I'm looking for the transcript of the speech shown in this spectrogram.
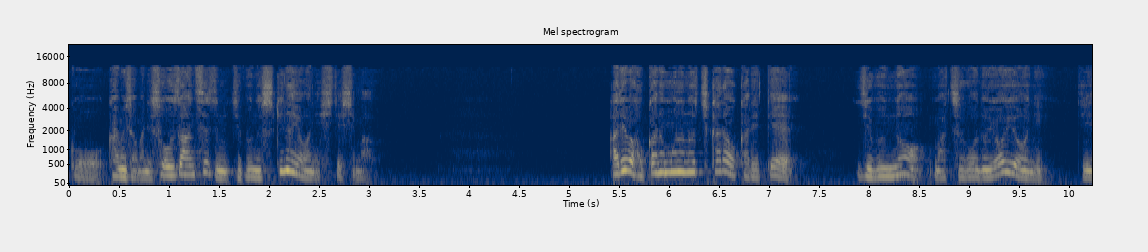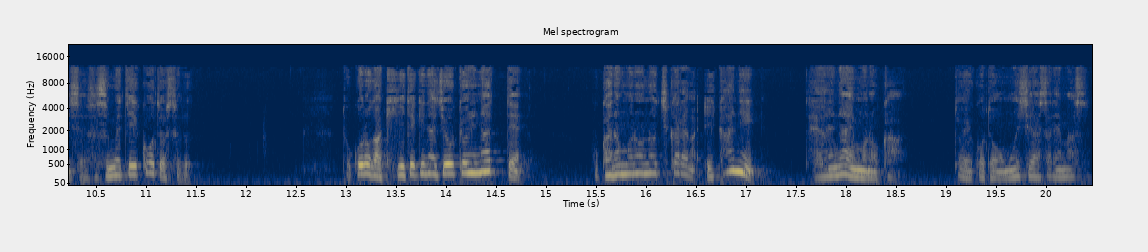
こう神様に相談せずに自分の好きなようにしてしまう。あるいは他の者の力を借りて自分の都合の良いように人生を進めていこうとする。ところが危機的な状況になって他の者の力がいかに頼れないものかということを思い知らされます。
